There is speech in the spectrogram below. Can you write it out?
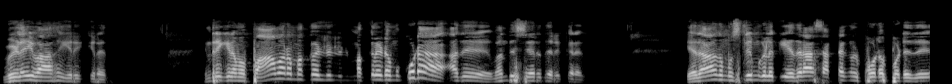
விளைவாக இருக்கிறது. இன்றைக்கு நம்ம பாமர மக்கள் மக்களிடம் கூட அது வந்து சேர்ந்து இருக்கிறது ஏதாவது முஸ்லிம்களுக்கு எதிராக சட்டங்கள் போடப்படுது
